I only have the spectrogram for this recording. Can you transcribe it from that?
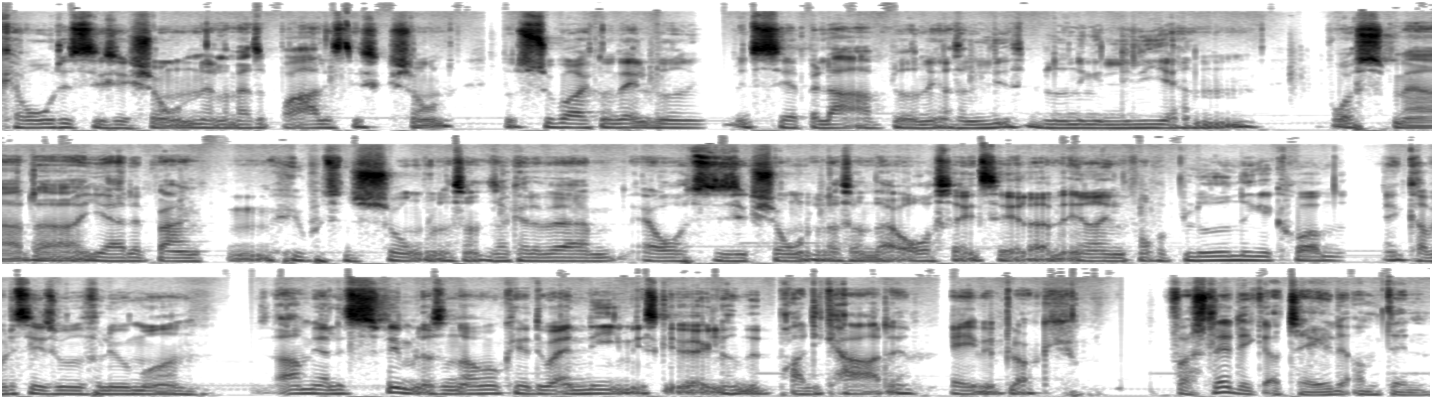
karotisk dissektion eller vertebralis dissektion, subarachnoidal blødning, en cerebellar blødning, altså blødning i lillehjernen, brystsmerter, hjertebanken, hypotension eller sådan, så kan det være aortisk dissektion eller sådan, der er årsag til, eller en eller anden form for blødning i kroppen, en graviditet uden for livmoderen. Om ah, jeg er lidt svimmel, sådan, okay, du er anemisk i virkeligheden, lidt bradikarte, AV-blok. For slet ikke at tale om den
